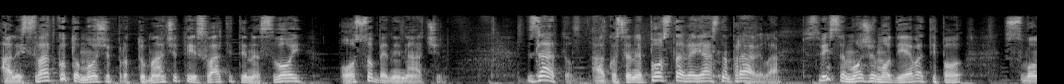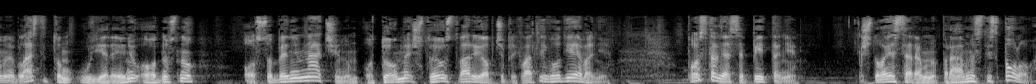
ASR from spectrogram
ali svatko to može protumačiti i shvatiti na svoj osobeni način. Zato, ako se ne postave jasna pravila, svi se možemo odjevati po svome vlastitom uvjerenju, odnosno osobenim načinom o tome što je u stvari opće prihvatljivo odjevanje. Postavlja se pitanje što je sa ravnopravnosti spolova?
